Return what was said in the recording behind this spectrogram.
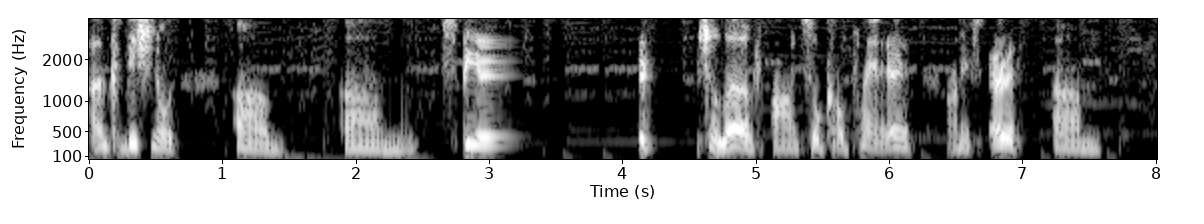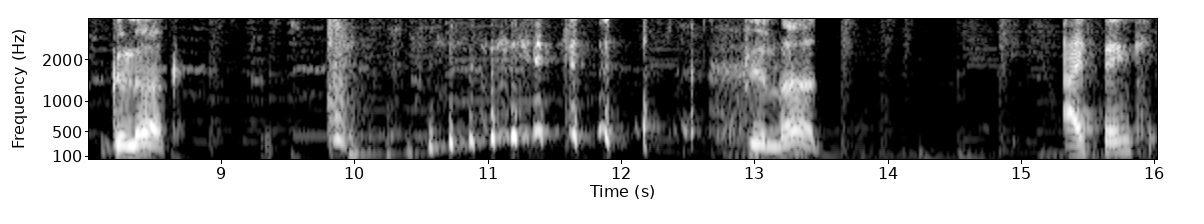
unconditional, um, um, spiritual love on so-called planet Earth, on this Earth. Um, good luck. Good luck. I think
